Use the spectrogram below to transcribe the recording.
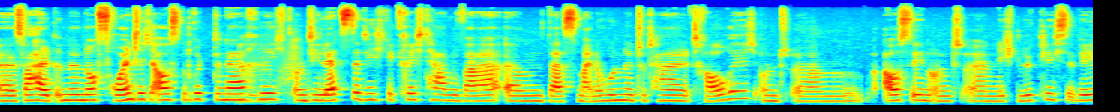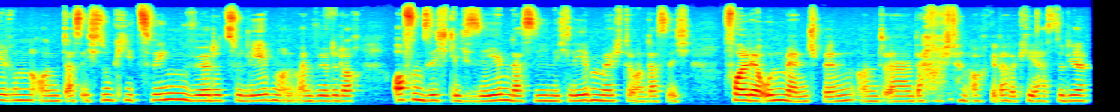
Äh, es war halt eine noch freundlich ausgedrückte mhm. Nachricht. Mhm. Und die letzte, die ich gekriegt habe, war, ähm, dass meine Hunde total traurig und ähm, aussehen und äh, nicht glücklich wären und dass ich Suki zwingen würde zu leben und man würde doch offensichtlich sehen, dass sie nicht leben möchte und dass ich voll der Unmensch bin. Und äh, da habe ich dann auch gedacht, okay, hast du dir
